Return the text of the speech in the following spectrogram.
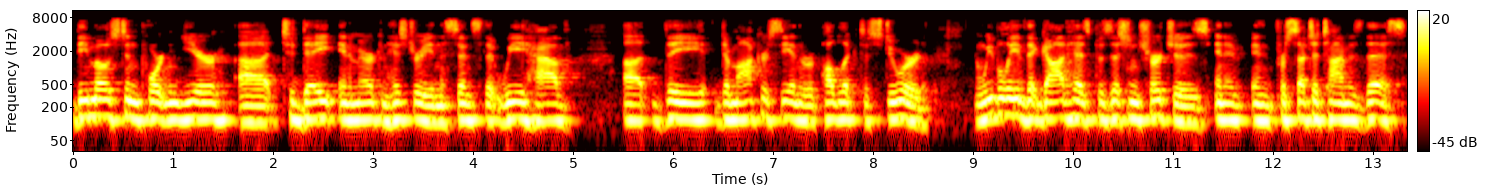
the most important year uh, to date in American history in the sense that we have uh, the democracy and the republic to steward. And we believe that God has positioned churches in, a, in for such a time as this,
